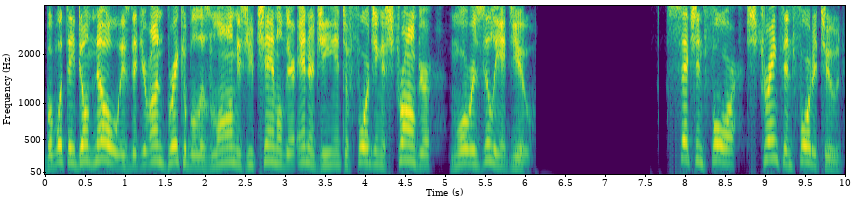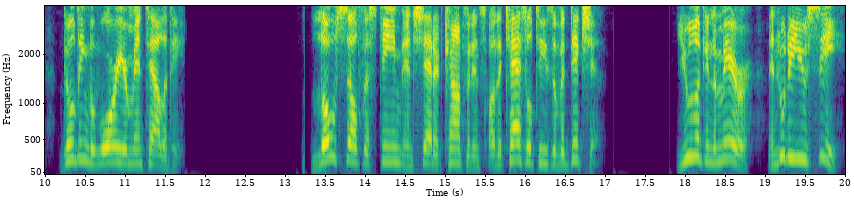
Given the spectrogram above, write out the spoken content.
But what they don't know is that you're unbreakable as long as you channel their energy into forging a stronger, more resilient you. Section 4 Strength and Fortitude Building the Warrior Mentality. Low self esteem and shattered confidence are the casualties of addiction. You look in the mirror, and who do you see?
